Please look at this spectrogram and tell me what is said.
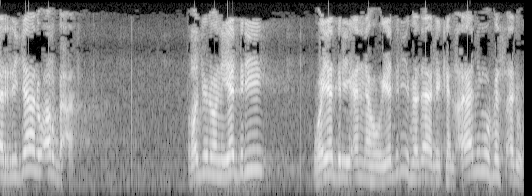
الرجال أربعة. رجل يدري ويدري أنه يدري فذلك العالم فاسألوه.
